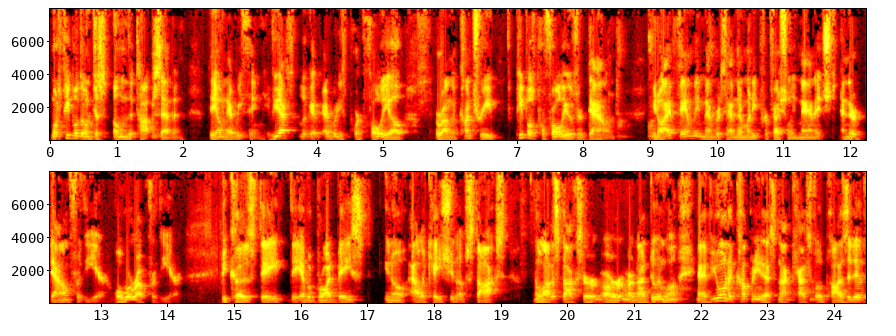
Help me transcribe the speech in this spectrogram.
Most people don't just own the top seven; they own everything. If you have to look at everybody's portfolio around the country people's portfolios are down. You know, I have family members have their money professionally managed and they're down for the year. Well, we're up for the year because they they have a broad based, you know, allocation of stocks. And a lot of stocks are, are are not doing well. And if you own a company that's not cash flow positive,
